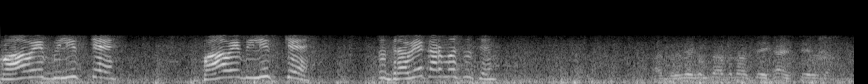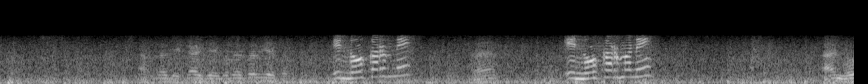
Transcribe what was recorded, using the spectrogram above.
ભાવ એ બિલીફ છે. ભાવ એ બિલીફ છે. તો દ્રવ્ય કર્મ શું છે? આ દ્રવ્ય તો બધા દેખાય છે બધા. આપણા દેખાય છે બધા દ્રવ્ય એ નો કર્મ નહીં એ નો કર્મ નહીં આ નો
